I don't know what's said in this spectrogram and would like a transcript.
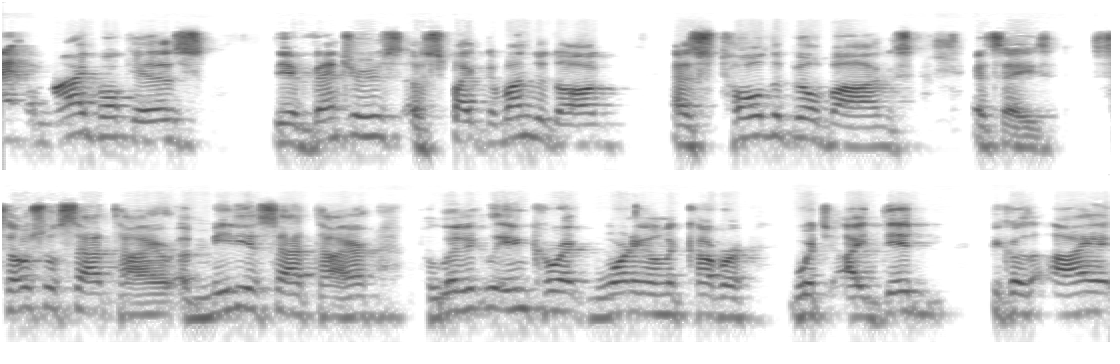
Right. And my book is The Adventures of Spike the Wonder Dog, as told to Bill Boggs. It's a social satire, a media satire, politically incorrect warning on the cover, which I did because I,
